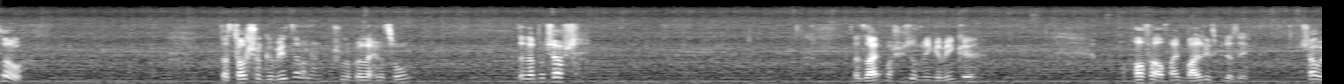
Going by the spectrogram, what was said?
So. Das soll schon gewesen sein, schon gleich gezogen. Der Landwirtschaft. Dann seid mal Tschüss auf den Gewinke. Hoffe auf ein baldiges Wiedersehen. Ciao.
